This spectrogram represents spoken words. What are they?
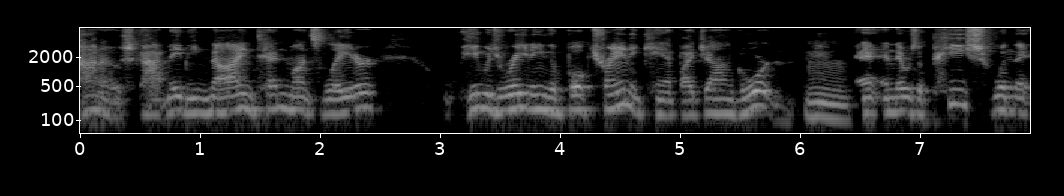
I don't know, Scott, maybe nine, ten months later, he was reading the book Training Camp by Jon Gordon, mm. and, and, there was a piece when they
